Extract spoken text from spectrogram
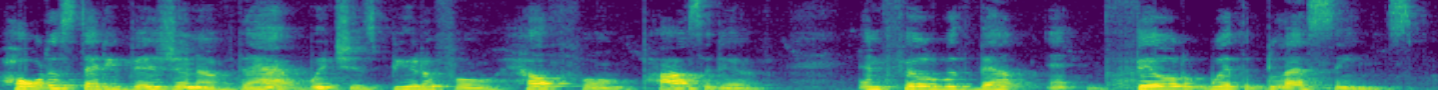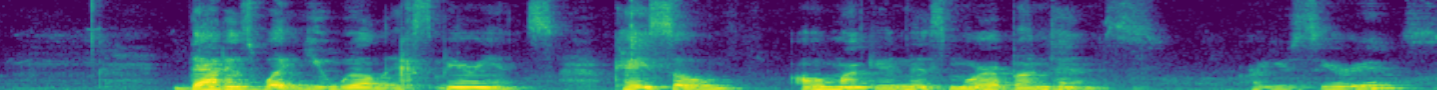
Hold a steady vision of that which is beautiful, healthful, positive, and filled with, filled with blessings. That is what you will experience. Okay, so, oh my goodness, more abundance. Are you serious?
